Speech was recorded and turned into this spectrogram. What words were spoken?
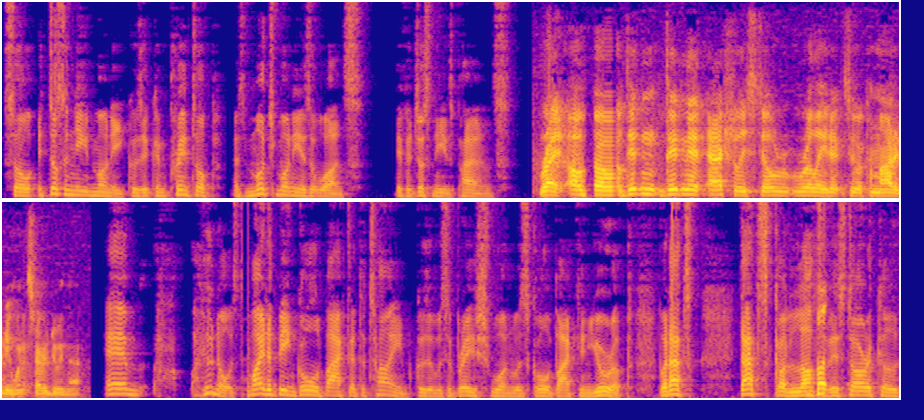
So it doesn't need money because it can print up as much money as it wants if it just needs pounds. Right. Although didn't didn't it actually still relate it to a commodity when it started doing that? Um who knows? It might have been gold backed at the time because it was a British one was gold backed in Europe. But that's that's got lots But- of historical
